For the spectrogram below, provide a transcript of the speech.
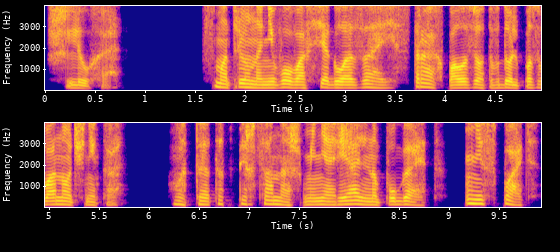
шлюха. Смотрю на него во все глаза, и страх ползет вдоль позвоночника. Вот этот персонаж меня реально пугает. Не спать.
